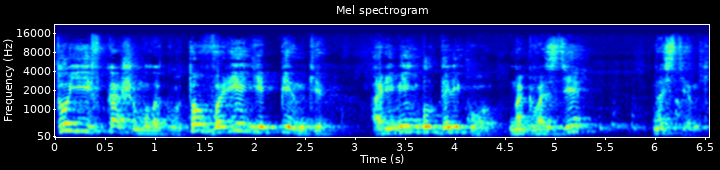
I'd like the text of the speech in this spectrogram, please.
То ей в каше молоко, то в варенье пенки, а ремень был далеко, на гвозде на стенке.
